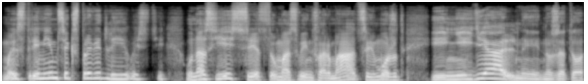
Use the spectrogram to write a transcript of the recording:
Мы стремимся к справедливости, у нас есть средства массовой информации, может, и не идеальные, но зато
